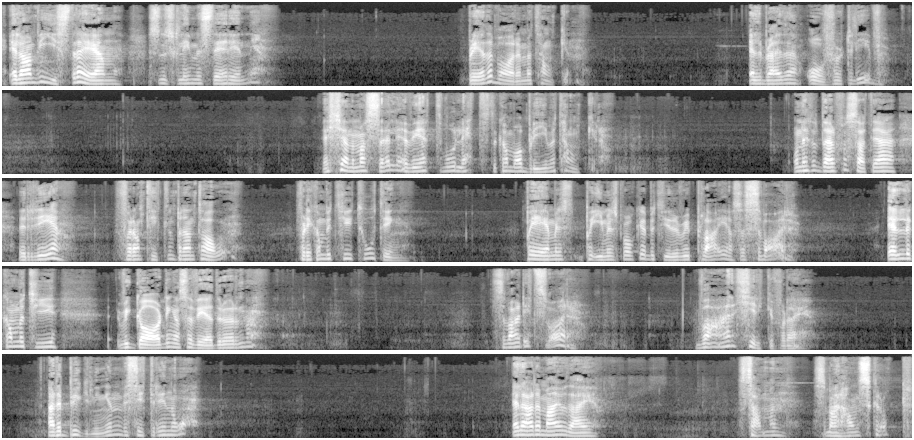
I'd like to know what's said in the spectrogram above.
Eller han viste deg en som du skulle investere inn i. Ble det bare med tanken? Eller ble det overført til liv? Jeg kjenner meg selv. Jeg vet hvor lett det kan bare bli med tanker. Og Nettopp derfor satt jeg re foran tittelen på den talen. For det kan bety to ting. På e-mailspråket betyr det 'reply', altså svar. Eller det kan bety 'regarding', altså vedrørende. Så hva er ditt svar? Hva er kirke for deg? Er det bygningen vi sitter i nå? Eller er det meg og deg sammen, som er hans kropp?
